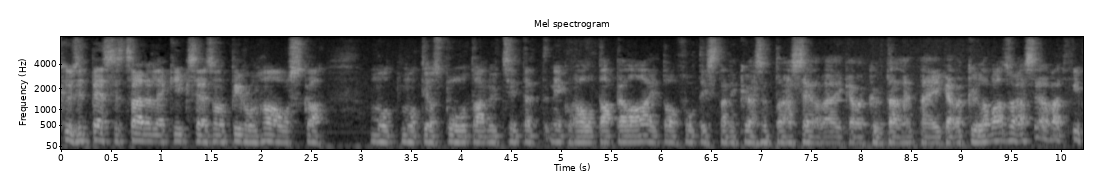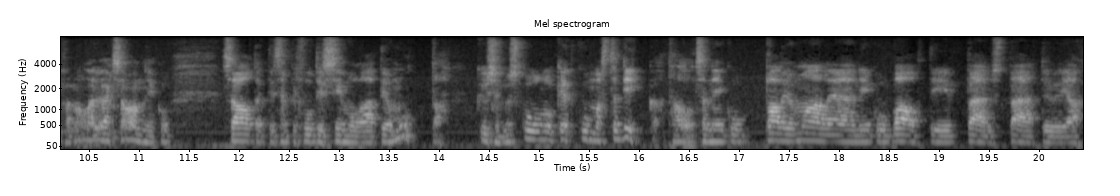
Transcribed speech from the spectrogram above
kyllä sit Pessistä saa edelleen kikseen, se on pirun hauska. Mutta mut jos puhutaan nyt sitten, että niin halutaan pelaa aitoa futista, niin kyllä se on ihan selvä ikävä kyllä tällä hetkellä ikävä kyllä, vaan se on ihan selvä, että FIFA 09 on niinku autenittisempi futissimulaatio, mutta kysymys kuuluu, että kummasta dikkaat. Haluatko niinku paljon maaleja ja niinku vauhtia päädystä päätyy ja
